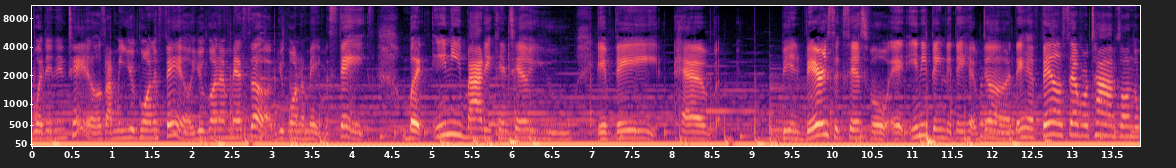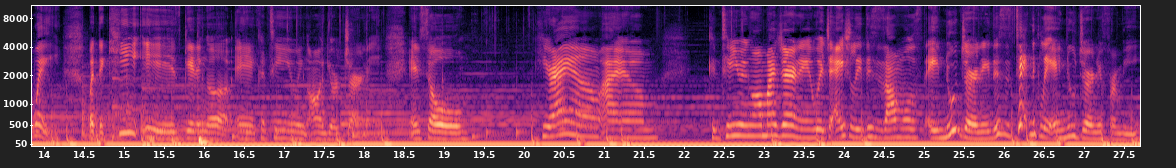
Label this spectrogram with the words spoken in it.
what it entails. I mean you're going to fail you're going to mess up you're going to make mistakes. But anybody can tell you if they have been very successful at anything that they have done they have failed several times on the way. But the key is getting up and continuing on your journey. And so here i am. I am continuing on my journey, which actually this is almost a new journey. This is technically a new journey for me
